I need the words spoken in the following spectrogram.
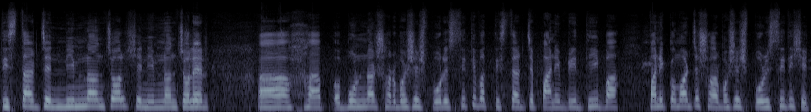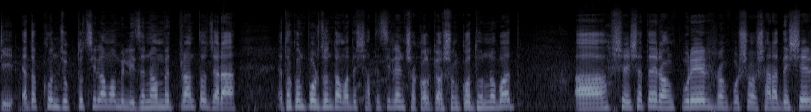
তিস্তার যে নিম্নাঞ্চল, সেই নিম্নাঞ্চলের বন্যার সর্বশেষ পরিস্থিতি বা তিস্তার যে পানি বৃদ্ধি বা পানি কমার যে সর্বশেষ পরিস্থিতি সেটি। এতক্ষণ যুক্ত ছিলাম আমি লিজান আহমেদ প্রান্ত, যারা এতক্ষণ পর্যন্ত আমাদের সাথে ছিলেন, সকলকে অসংখ্য ধন্যবাদ। সেই সাথে রংপুরের রংপুর সহ সারা দেশের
